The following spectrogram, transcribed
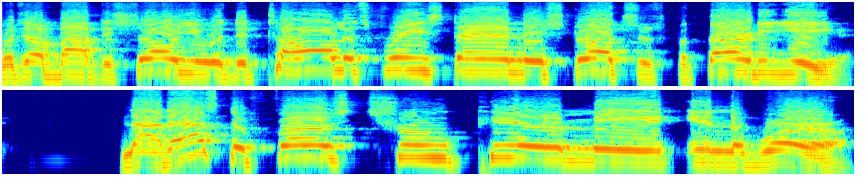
which I'm about to show you, was the tallest freestanding structures for 30 years. Now, that's the first true pyramid in the world,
